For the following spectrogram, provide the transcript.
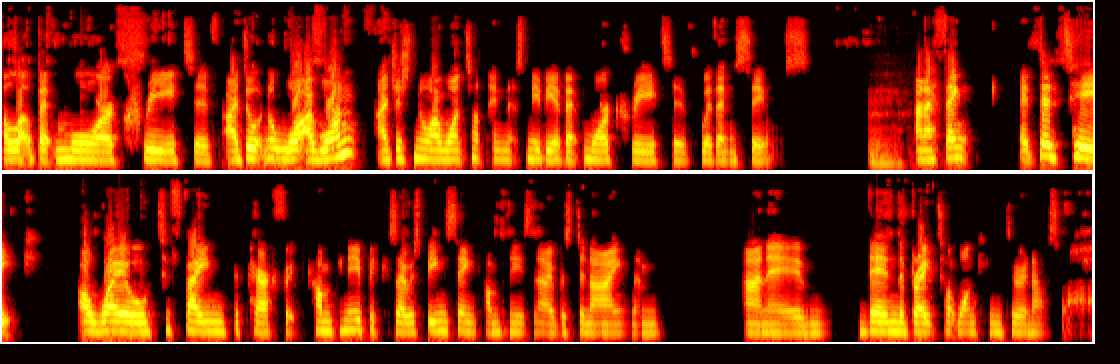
a little bit more creative. I don't know what I want. I just know I want something that's maybe a bit more creative within sales. Mm. And I think it did take a while to find the perfect company because I was being sent companies and I was denying them. And um, then the BrightTalk one came through and I was like, oh,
